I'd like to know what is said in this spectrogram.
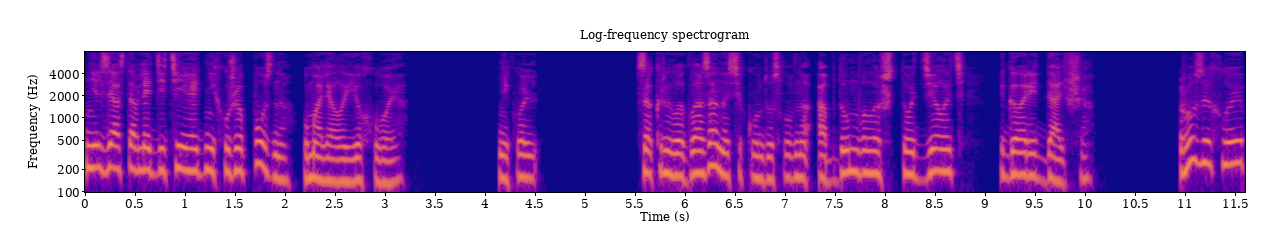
Нельзя оставлять детей одних, уже поздно», — умоляла ее Хлоя. Николь закрыла глаза на секунду, словно обдумывала, что делать и говорить дальше. Роза и Хлоя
